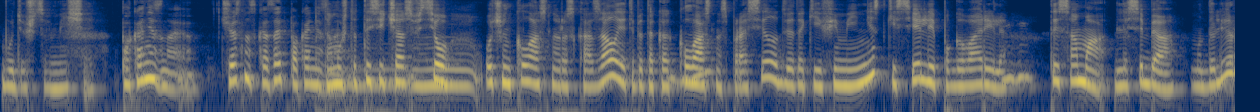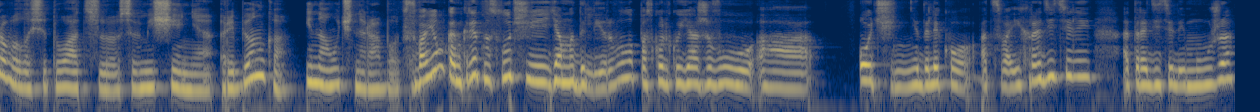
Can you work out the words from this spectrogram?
будешь совмещать? Пока не знаю. Честно сказать, пока не Потому знаю. что ты сейчас все очень классно рассказала, я тебя такая классно спросила, две такие феминистки сели и поговорили. Ты сама для себя моделировала ситуацию совмещения ребенка и научной работы? В своем конкретном случае я моделировала, поскольку я живу а, очень недалеко от своих родителей, от родителей мужа.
